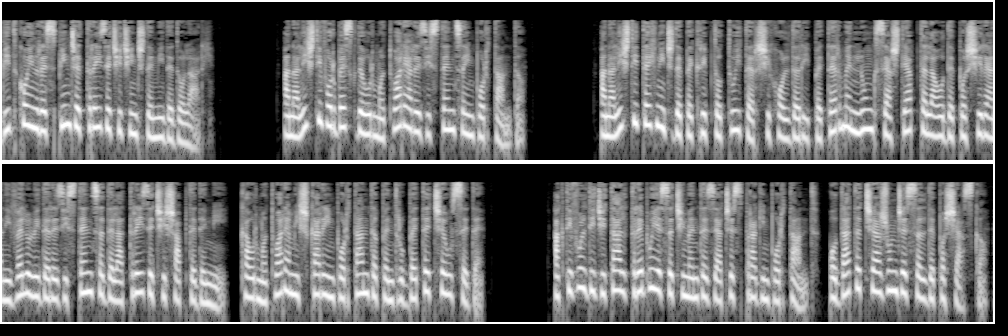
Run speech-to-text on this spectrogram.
Bitcoin respinge 35.000 de dolari. Analiștii vorbesc de următoarea rezistență importantă. Analiștii tehnici de pe Crypto Twitter și holderii pe termen lung se așteaptă la o depășire a nivelului de rezistență de la 37.000, ca următoarea mișcare importantă pentru BTC-USD. Activul digital trebuie să cimenteze acest prag important, odată ce ajunge să-l depășească.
